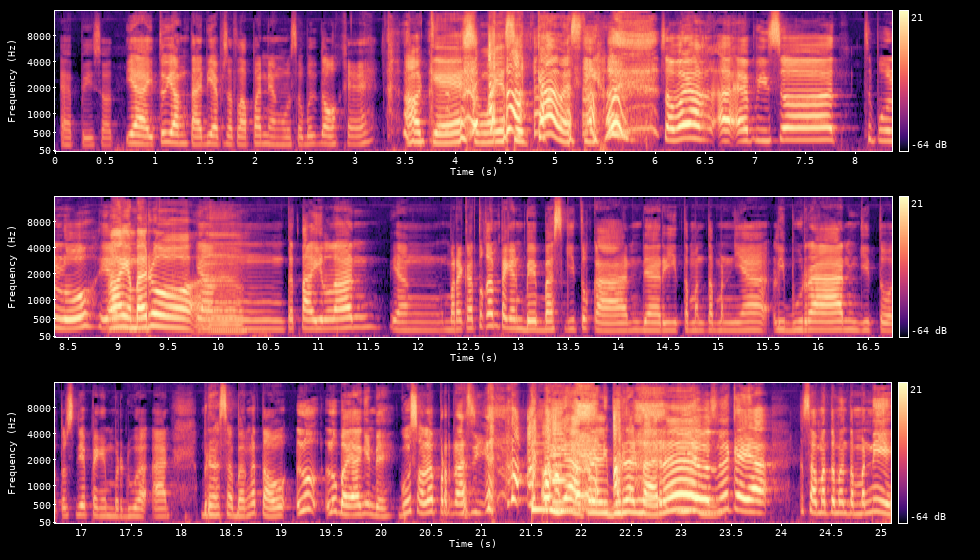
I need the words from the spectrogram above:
Episode. Ya, itu yang tadi episode 8 yang lu sebut itu oke. Oke, semuanya suka pasti. Sama yang eh, episode 10 yang oh, yang baru. yang Eh, ke Thailand yang mereka tuh kan pengen bebas gitu kan dari teman-temannya liburan gitu. Terus dia pengen berduaan. Berasa banget tau lu lu bayangin deh gue soalnya pernah sih. Oh iya, pernah liburan bareng. iya maksudnya kayak sama teman-teman nih.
